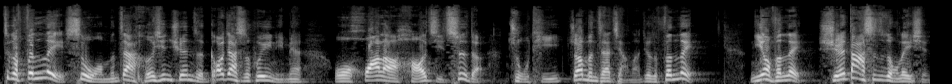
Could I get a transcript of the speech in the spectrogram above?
这个分类，是我们在核心圈子高价值会议里面，我花了好几次的主题，专门在讲的，就是分类。你要分类，学大是这种类型，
